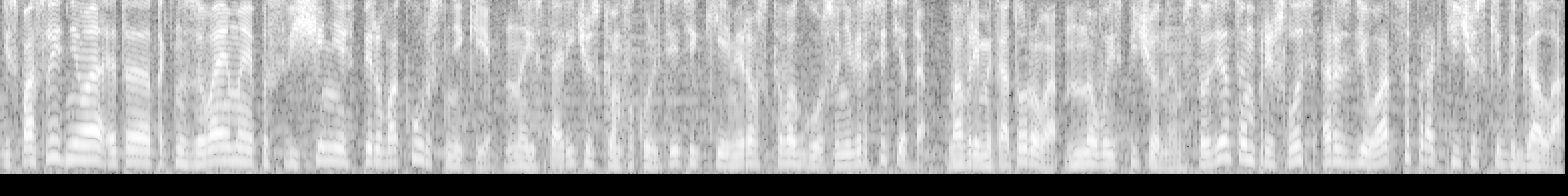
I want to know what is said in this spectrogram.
Из последнего это так называемое посвящение в первокурсники на историческом факультете Кемеровского госуниверситета, во время которого новоиспеченным студентам пришлось раздеваться практически до гола.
